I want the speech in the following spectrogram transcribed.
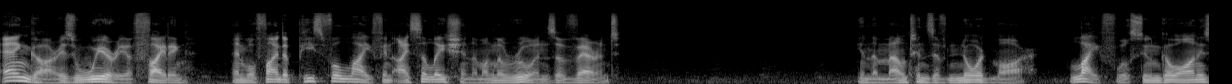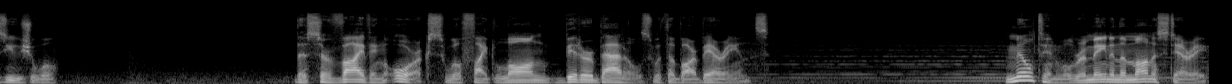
Angar is weary of fighting, and will find a peaceful life in isolation among the ruins of Verent. In the mountains of Nordmar, life will soon go on as usual. The surviving orcs will fight long, bitter battles with the barbarians. Milten will remain in the monastery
